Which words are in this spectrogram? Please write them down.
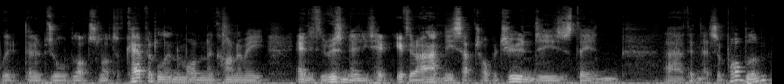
where that absorb lots and lots of capital in the modern economy, and if there isn't any, te- if there aren't any such opportunities, then uh, then that's a problem.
